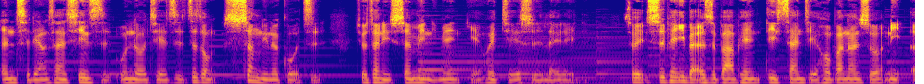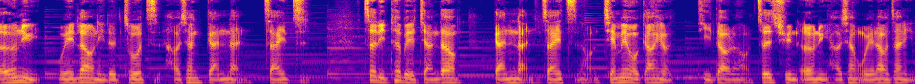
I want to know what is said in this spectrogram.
恩慈、良善、信实、温柔、节制，这种圣灵的果子，就在你生命里面也会结实累累的。所以诗篇一百二十八篇第三节后半段说：“你儿女围绕你的桌子，好像橄榄摘子。”这里特别讲到橄榄摘子哈。前面我刚刚有提到的哈，这群儿女好像围绕在你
